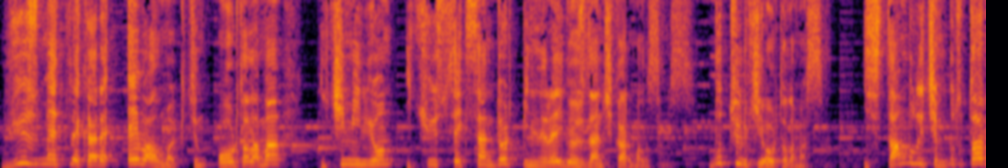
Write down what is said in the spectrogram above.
100 metrekare ev almak için ortalama 2 milyon 284 bin lirayı gözden çıkarmalısınız. Bu Türkiye ortalaması. İstanbul için bu tutar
